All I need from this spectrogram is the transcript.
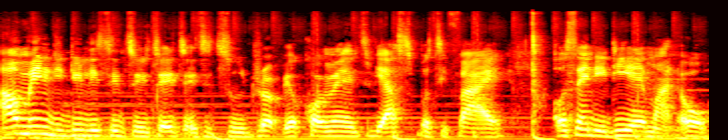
How many did you listen to in 2022? Drop your comments via Spotify or send a DM and oh,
